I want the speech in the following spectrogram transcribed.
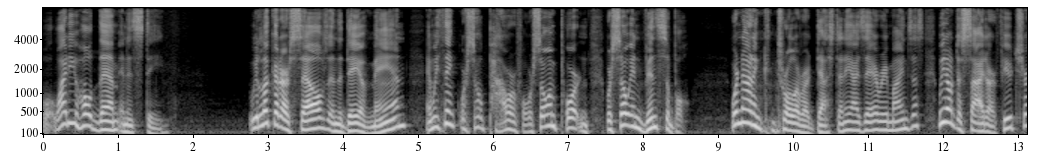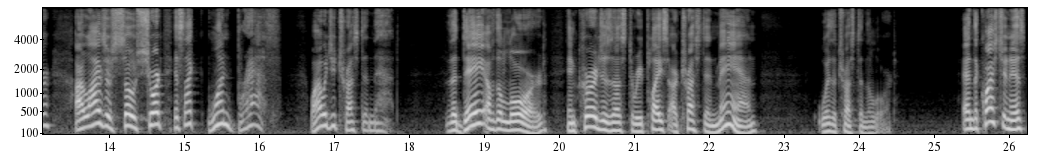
Why do you hold them in esteem? We look at ourselves in the day of man and we think we're so powerful, we're so important, we're so invincible. We're not in control of our destiny, Isaiah reminds us. We don't decide our future. Our lives are so short, it's like one breath. Why would you trust in that? The day of the Lord encourages us to replace our trust in man with a trust in the Lord. And the question is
